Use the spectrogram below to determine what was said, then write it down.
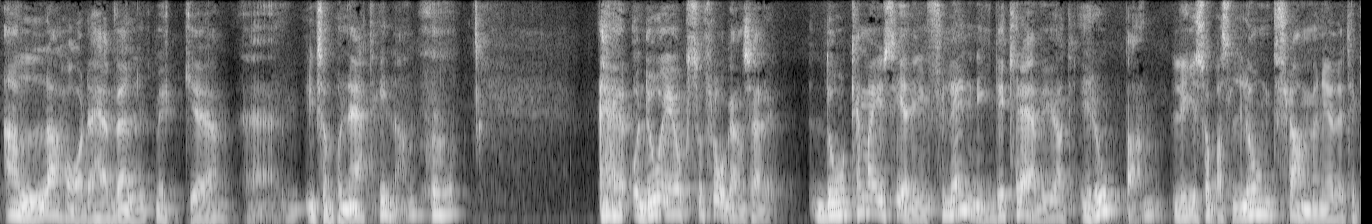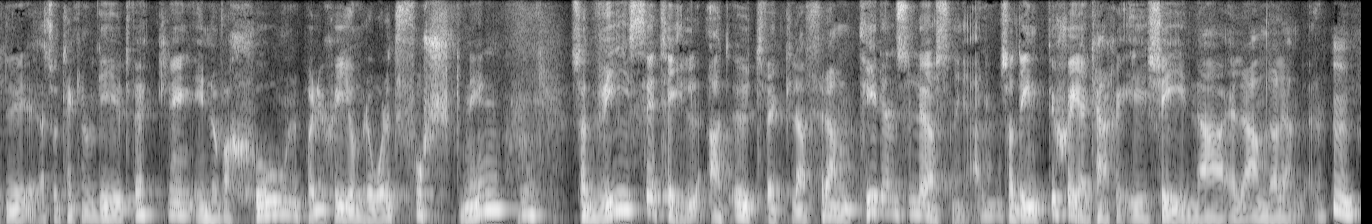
alla har det här väldigt mycket eh, liksom på näthinnan. Och då är också frågan så här, då kan man ju se det i en förlängning. Det kräver ju att Europa ligger så pass långt framme när det gäller teknologi, alltså teknologiutveckling, innovation på energiområdet, forskning. Mm. Så att vi ser till att utveckla framtidens lösningar så att det inte sker kanske i Kina eller andra länder. Mm.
